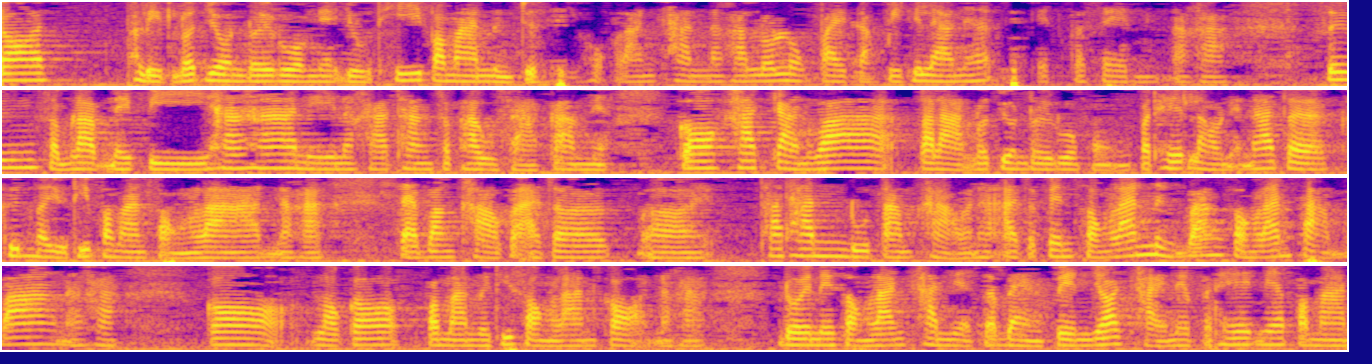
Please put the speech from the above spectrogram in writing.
ยอด ผลิตรถยนต์โดยรวมเนี่ยอยู่ที่ประมาณ 1.46 ล้านคันนะคะ ลดลงไปจากปีที่แล้วเนี่ย11%นะคะ ซึ่งสำหรับในปี 55 นี้นะคะ ทางสภาอุตสาหกรรมเนี่ยก็คาดการว่าตลาดรถยนต์โดยรวมของประเทศเราเนี่ยน่าจะขึ้นมาอยู่ที่ประมาณ 2 ล้านนะคะ แต่บางข่าวก็อาจจะถ้าท่านดูตามข่าวนะอาจจะเป็น 2 ล้าน1บ้าง 2 ล้าน 3 บ้างนะคะก็เราก็ประมาณไว้ที่ 2 ล้านก่อนนะคะ โดยใน 2 ล้านคันเนี่ยจะแบ่งเป็นยอดขายในประเทศเนี่ยประมาณ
